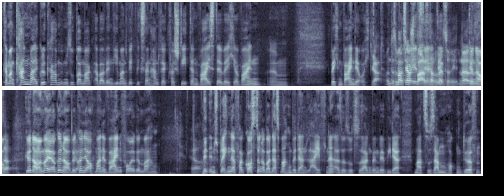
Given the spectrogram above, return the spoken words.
Kann, man kann mal Glück haben im Supermarkt, aber wenn jemand wirklich sein Handwerk versteht, dann weiß der, welcher Wein, ähm, welchen Wein der euch gibt. Ja, und es macht ja war jetzt Spaß, darüber zu reden, ne? Das genau, ist ja- genau, immer, ja, genau. Wir können ja auch mal eine Weinfolge machen. Ja. Mit entsprechender Verkostung, aber das machen wir dann live, ne? Also sozusagen, wenn wir wieder mal zusammenhocken dürfen.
